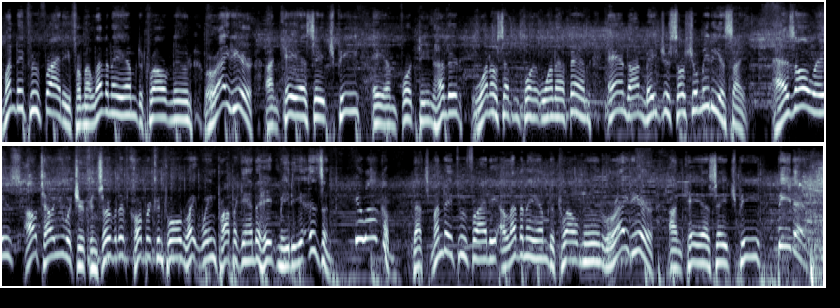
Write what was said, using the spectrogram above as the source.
Monday through Friday from 11 a.m. to 12 noon right here on KSHP AM 1400, 107.1 FM, and on major social media sites. As always, I'll tell you what your conservative, corporate controlled, right wing propaganda hate media isn't. You're welcome. That's Monday through Friday, 11 a.m. to 12 noon, right here on KSHP. Be there.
